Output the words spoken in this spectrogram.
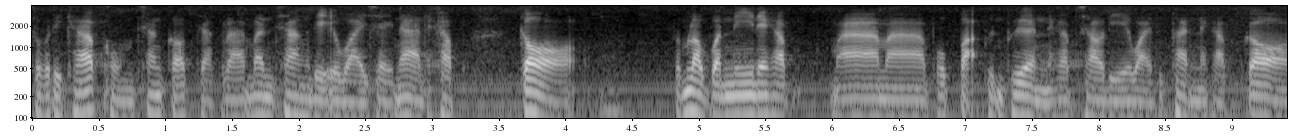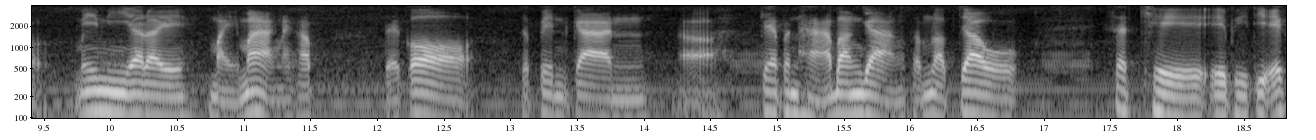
สวัสดีครับ ผมช่างกอล์ฟจากร้านบ้านช่าง DIY ชัยนาทนะครับ ก็สำหรับวันนี้นะครับมามาพบปะเพื่อนๆนะครับ ชาว DIY ทุกท่านนะครับ ก็ไม่มีอะไรใหม่มากนะครับ แต่ก็จะเป็นการแก้ปัญหาบางอย่างสำหรับเจ้า ZK APTX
